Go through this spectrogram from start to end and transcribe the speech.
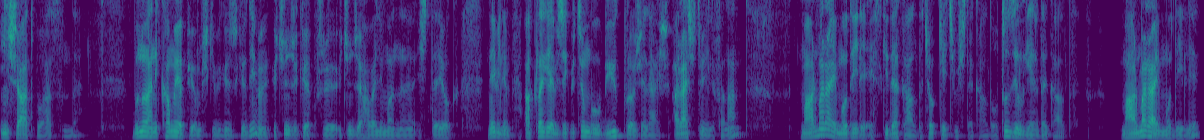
inşaat bu aslında. Bunu hani kamu yapıyormuş gibi gözüküyor değil mi? Üçüncü köprü, üçüncü havalimanı, işte yok ne bileyim akla gelebilecek bütün bu büyük projeler, araç tüneli falan. Marmaray modeli eskide kaldı, çok geçmişte kaldı, 30 yıl geride kaldı. Marmaray modeli,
